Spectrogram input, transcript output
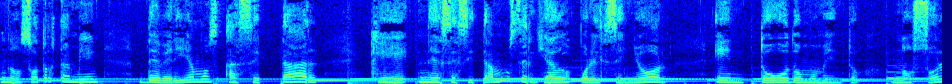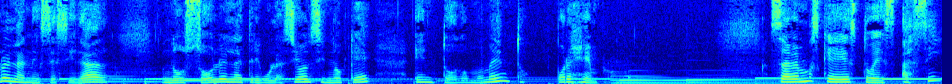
Nosotros también deberíamos aceptar que necesitamos ser guiados por el Señor en todo momento, no solo en la necesidad, no solo en la tribulación, sino que en todo momento. Por ejemplo, sabemos que esto es así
